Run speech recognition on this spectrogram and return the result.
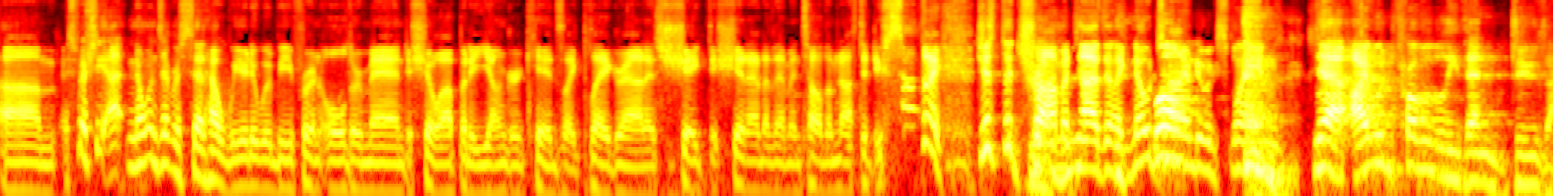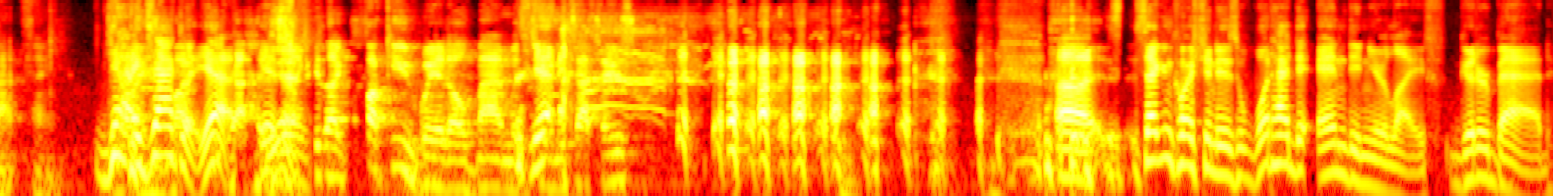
Um, especially, uh, no one's ever said how weird it would be for an older man to show up at a younger kid's like playground and shake the shit out of them and tell them not to do something. Just the traumatizing, like no Well- time to explain. Yeah, I would probably then do that thing. Yeah, exactly. Like, Yeah, yeah. just like- be like, fuck you, weird old man with too Yeah. many tattoos. uh, second question is, what had to end in your life, good or bad,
